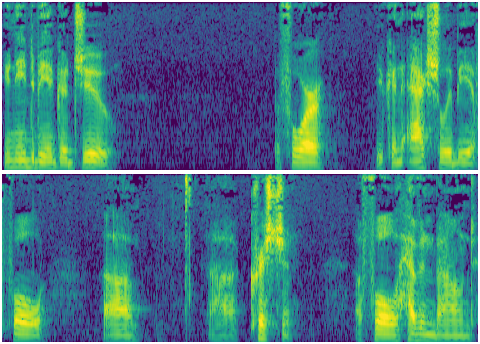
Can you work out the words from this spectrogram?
You need to be a good Jew before you can actually be a full uh, uh, Christian, a full heaven bound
